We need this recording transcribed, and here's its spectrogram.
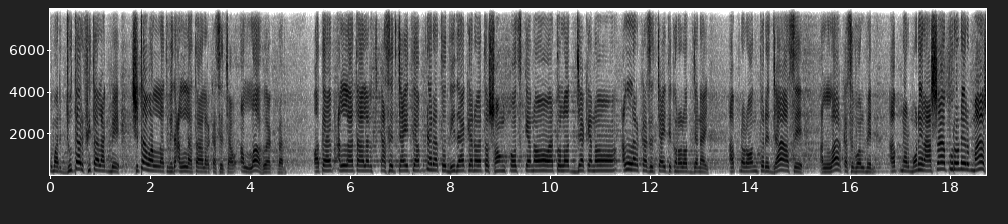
তোমার জুতার ফিতা লাগবে, সেটাও আল্লাহ, তুমি আল্লাহ তাআলার কাছে চাও। আল্লাহ একবার অতএব আল্লাহ তাআলার কাছে চাইতে আপনার এত দ্বিধা কেন, এত সংকোচ কেন, এত লজ্জা কেন? আল্লাহর কাছে চাইতে কোনো লজ্জা নাই। আপনার অন্তরে যা আছে আল্লাহর কাছে বলবেন, আপনার মনের আশা পূরণের মাস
